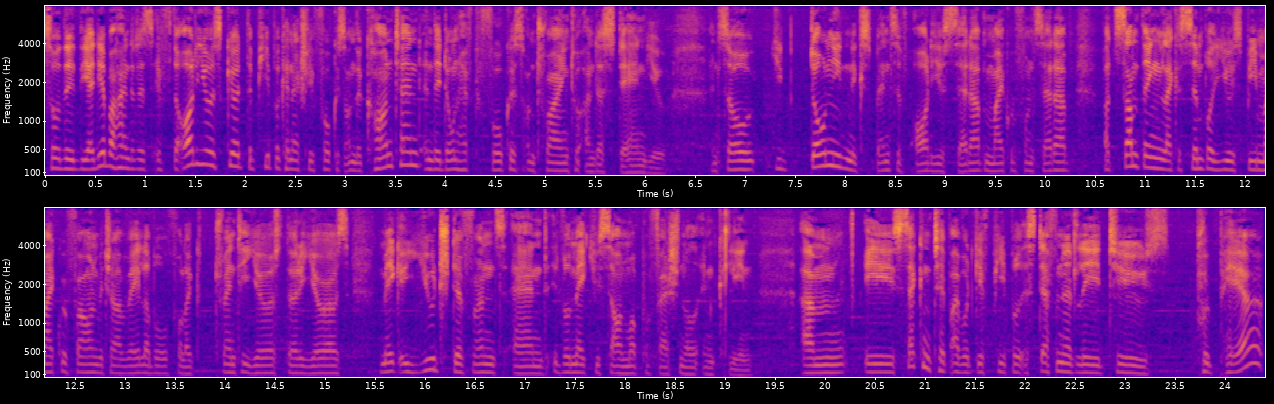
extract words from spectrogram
so the, the idea behind it is if the audio is good the people can actually focus on the content and they don't have to focus on trying to understand you and so you don't need an expensive audio setup microphone setup but something like a simple usb microphone which are available for like 20 euros 30 euros make a huge difference and it will make you sound more professional and clean um, a second tip I would give people is definitely to prepare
